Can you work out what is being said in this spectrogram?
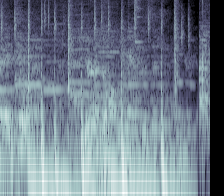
say, deal with it. You're an adult, you made a decision. and here you go.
